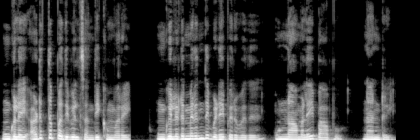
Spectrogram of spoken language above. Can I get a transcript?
உங்களை அடுத்த பதிவில் சந்திக்கும் வரை உங்களிடமிருந்து விடைபெறுவது உண்ணாமலே பாபு. நன்றி.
